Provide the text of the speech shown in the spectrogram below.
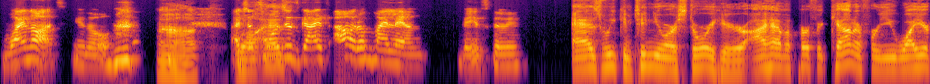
why not? You know, Uh-huh. I Well, just want as- these guys out of my land, basically. as we continue our story here, I have a perfect counter for you why you're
